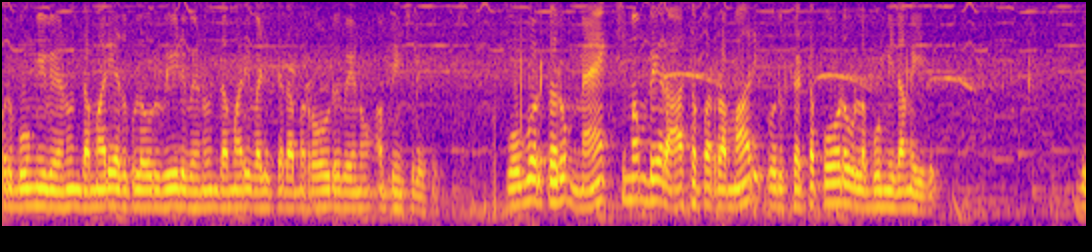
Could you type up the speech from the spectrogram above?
ஒரு பூமி வேணும் இந்த மாதிரி அதுக்குள்ளே ஒரு வீடு வேணும் இந்த மாதிரி வழித்தடாமல் ரோடு வேணும் அப்படின்னு சொல்லிட்டு. ஒவ்வொருத்தரும் மேக்சிமம் பேர் ஆசைப்படுற மாதிரி ஒரு செட்டப்போடு உள்ள பூமி தாங்க இது. இது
